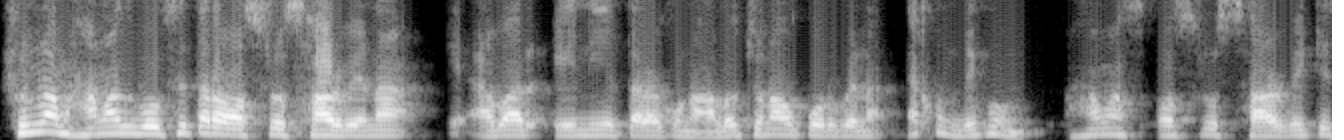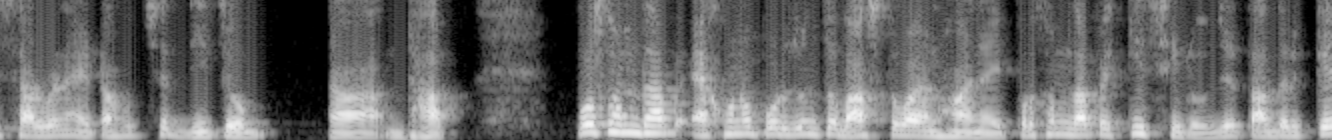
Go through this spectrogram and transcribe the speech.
শুনলাম হামাস বলছে তারা অস্ত্র ছাড়বে না, আবার এ নিয়ে তারা কোনো আলোচনাও করবে না। এখন দেখুন, হামাস অস্ত্র ছাড়বে কি ছাড়বে না, এটা হচ্ছে দ্বিতীয় ধাপ। প্রথম ধাপ এখনও পর্যন্ত বাস্তবায়ন হয় নাই। প্রথম ধাপে কি ছিল? যে তাদেরকে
